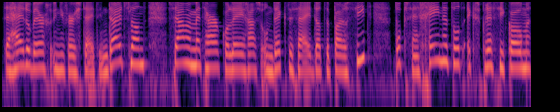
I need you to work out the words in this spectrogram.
de Heidelberg Universiteit in Duitsland. Samen met haar collega's ontdekte zij dat de parasiet op zijn genen tot expressie komen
